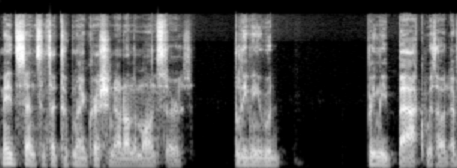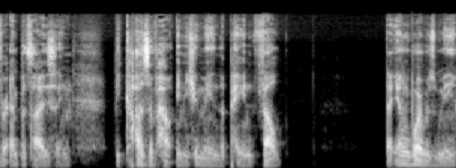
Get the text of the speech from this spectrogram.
Made sense since I took my aggression out on the monsters, believing it would bring me back without ever empathizing because of how inhumane the pain felt. That young boy was me.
